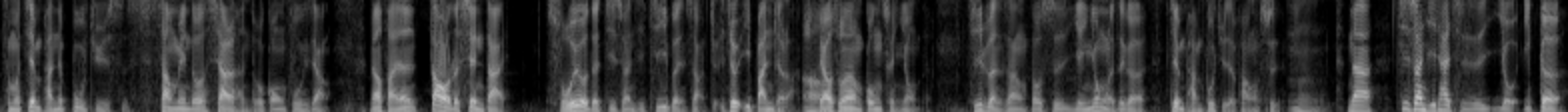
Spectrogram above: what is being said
什么键盘的布局上面都下了很多功夫，这样，然后反正到了现代，所有的计算机基本上就就一般的啦，不要说那种工程用的，基本上都是沿用了这个键盘布局的方式。嗯，那计算机它其实有一个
